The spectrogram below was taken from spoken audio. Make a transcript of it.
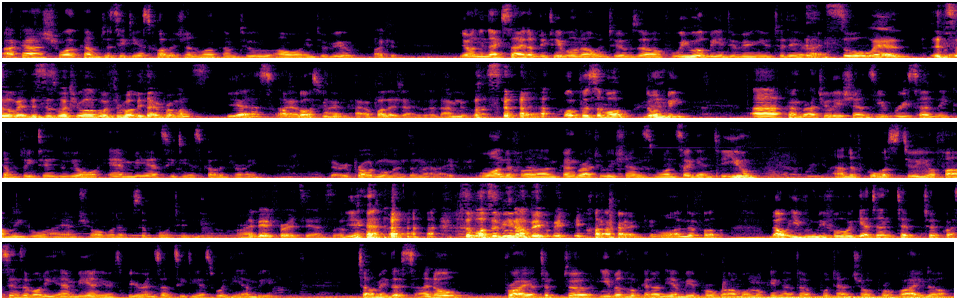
Akash, welcome to CTS College and welcome to our interview. Thank you. You're on the next side of the table now in terms of we will be interviewing you today, right? It's so weird. It's Yeah. so weird. This is what you all go through all the time from us? Yes, of I- course we I, do. I apologize. I'm nervous. Yeah. Well, first of all, don't be. Uh, congratulations, you've recently completed your MBA at CTS College, right? Very proud moment in my life. Wonderful, and congratulations once again to you, and of course to your family, who I am sure would have supported you, I right? paid for it, yeah. So Yeah. supported me in a big way. All right, wonderful. Now, even before we get into to questions about the MBA and your experience at CTS with the MBA, tell me this. I know prior to, to even looking at the MBA program or looking at a potential provider,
